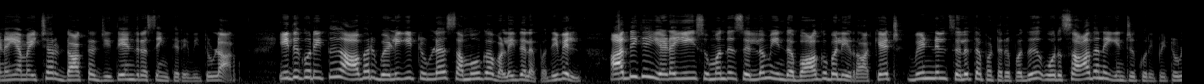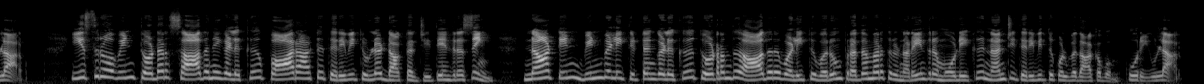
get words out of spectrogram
இணையமைச்சர் டாக்டர் ஜிதேந்திர சிங் தெரிவித்துள்ளார். இதுகுறித்து அவர் வெளியிட்டுள்ள சமூக வலைதள பதிவில் அதிக எடையை சுமந்து செல்லும் இந்த பாகுபலி ராக்கெட் விண்ணில் செலுத்தப்பட்டிருப்பது ஒரு சாதனை என்று குறிப்பிட்டுள்ளார். இஸ்ரோவின் தொடர் சாதனைகளுக்கு பாராட்டு தெரிவித்துள்ள டாக்டர் ஜிதேந்திர சிங். நாட்டின் விண்வெளி திட்டங்களுக்கு தொடர்ந்து ஆதரவு அளித்து வரும் பிரதமர் திரு நரேந்திர மோடிக்கு நன்றி தெரிவித்துக் கொள்வதாகவும் கூறியுள்ளார்.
